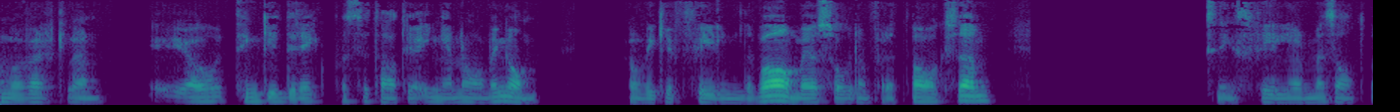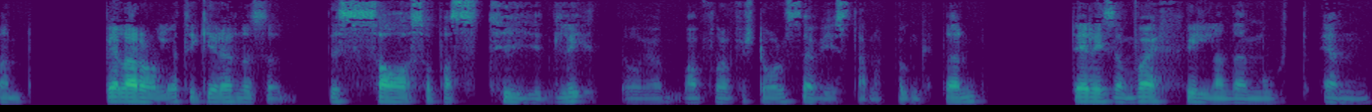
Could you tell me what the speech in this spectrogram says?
men verkligen. Jag tänker direkt på citat jag har ingen aning om från vilken film det var men jag såg den för ett tag sedan. Boxningsfilmer med sånt men spelar roll. Jag tycker ändå så det sa så pass tydligt och man får en förståelse över just den här punkten. Det är liksom, vad är skillnaden mot en,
